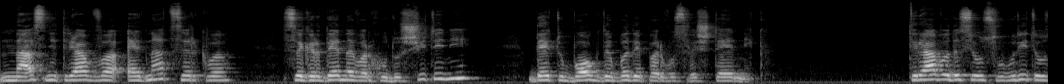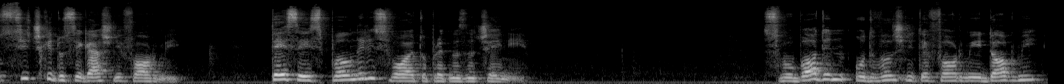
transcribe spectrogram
Нас ни трябва една църква, съградена върху душите ни, дето Бог да бъде първосвещеник. Трябва да се освободите от всички досегашни форми. Те са изпълнили своето предназначение. Свободен от външните форми и догми,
